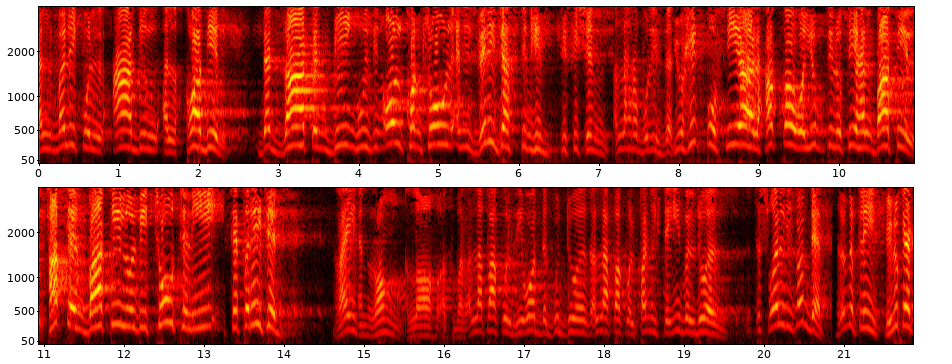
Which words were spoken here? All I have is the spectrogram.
الملك العادل القادر that Zat and being who is in all control and is very just in his decisions. Allah Rabbul Izzat. يُحِقُّ فِيهَا الْحَقَّ وَيُبْتِلُ فِيهَا الْبَاطِلِ Haqq and batil will be totally separated. right and wrong. Allahu Akbar. Allah Pak will reward the good doers. Allah Pak will punish the evil doers. This world is not that. It's not the place. You look at,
